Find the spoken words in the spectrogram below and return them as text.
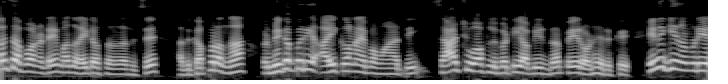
ஒன்ஸ் அப்பான டைம் அது லைட் ஹவுஸாக இருந்துச்சு. அதுக்கப்புறம் தான் ஒரு மிகப்பெரிய ஐக்கானாக இப்போ மாற்றி ஸ்டாச்சு ஆஃப் லிபர்ட்டி அப்படின்ற பேரோட இருக்குது இன்னைக்கு நம்முடைய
